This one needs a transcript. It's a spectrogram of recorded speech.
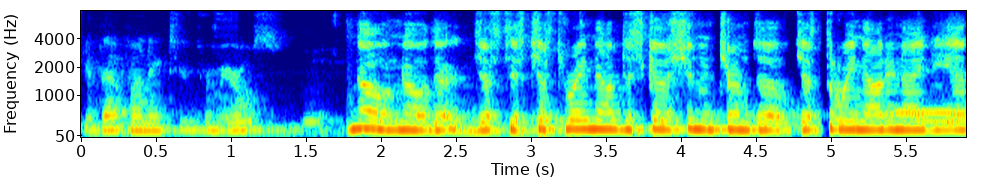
give that funding to for murals? No, no, just, it's just right now discussion in terms of just throwing out an idea.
